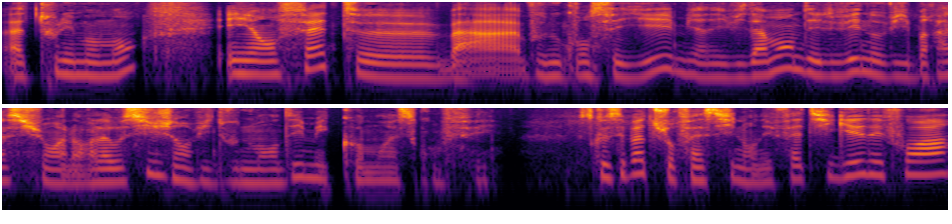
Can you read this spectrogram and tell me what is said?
à, tous les moments. Et en fait, euh, bah, vous nous conseillez, bien évidemment, d'élever nos vibrations. Alors là aussi, j'ai envie de vous demander, mais comment est-ce qu'on fait? Parce que c'est pas toujours facile. On est fatigué des fois,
